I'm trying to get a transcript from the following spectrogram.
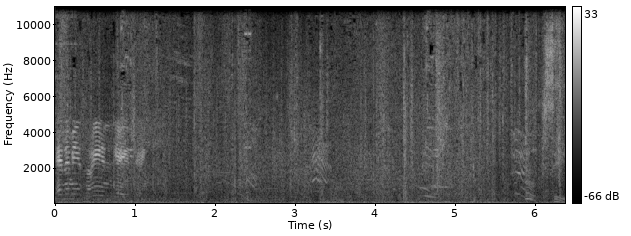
Enemies re-engaging. See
